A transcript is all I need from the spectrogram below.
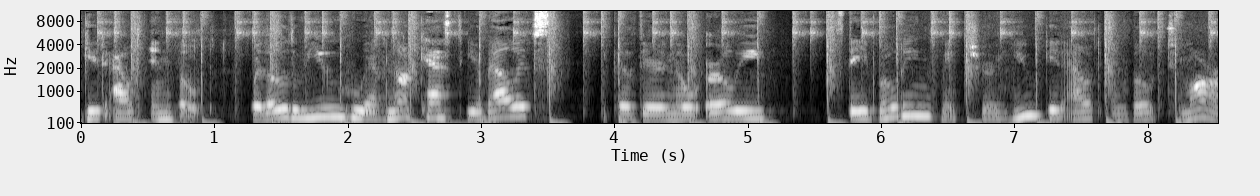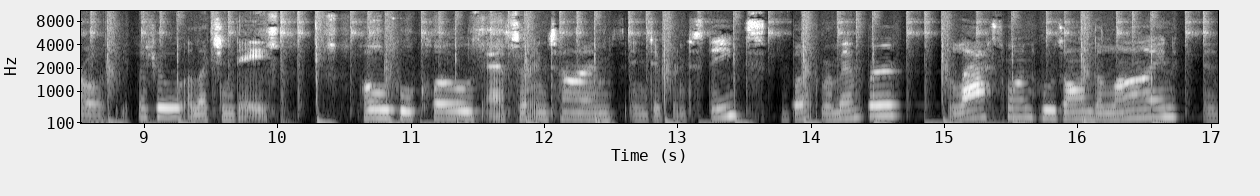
Get out and vote. For those of you who have not cast your ballots, because there are no early state voting, make sure you get out and vote tomorrow, the official election day. Polls will close at certain times in different states, but remember, the last one who's on the line is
